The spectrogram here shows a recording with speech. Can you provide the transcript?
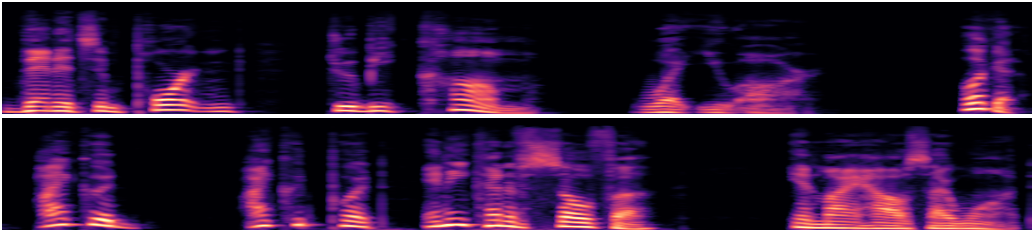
then it's important to become what you are. Look at I could I could put any kind of sofa in my house I want,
